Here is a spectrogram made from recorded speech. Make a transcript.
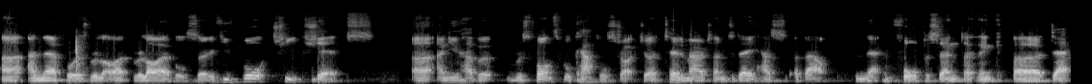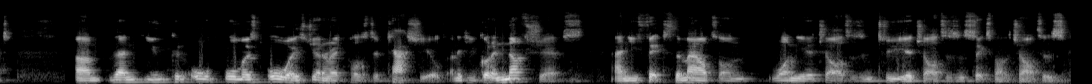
uh, and therefore is reli- reliable. So if you've bought cheap ships uh, and you have a responsible capital structure, Taylor Maritime today has about net 4%, I think, uh, debt, um, then you can almost always generate positive cash yield. And if you've got enough ships and you fix them out on one year charters and two year charters and six month charters,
